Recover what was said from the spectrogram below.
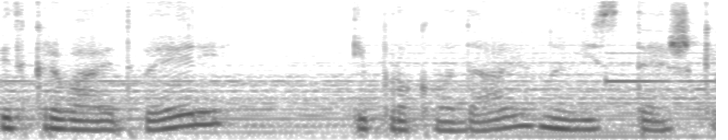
відкриває двері і прокладає нові стежки.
